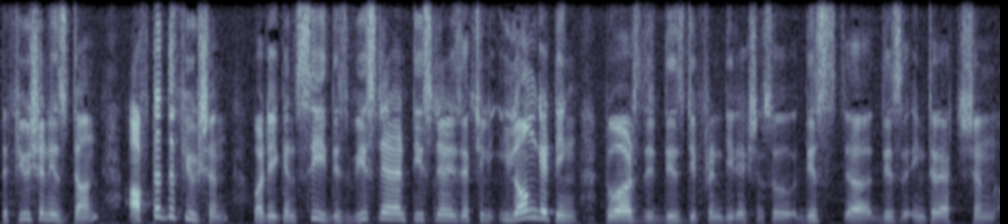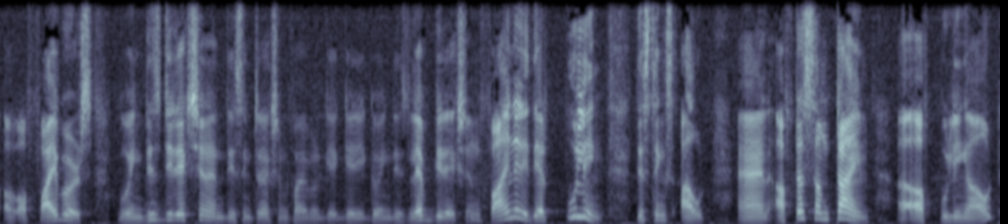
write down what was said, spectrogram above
the fusion is done. After the fusion what you can see this V snare and T snare is actually elongating towards the, these different directions so this uh, this interaction of, of, fibers going this direction and this interaction fiber going this left direction finally they are pulling these things out. And after some time uh, of pulling out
